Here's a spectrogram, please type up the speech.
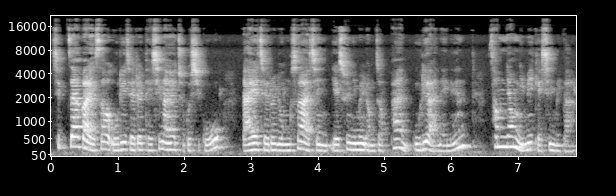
십자가에서 우리 죄를 대신하여 죽으시고 나의 죄를 용서하신 예수님을 영접한 우리 안에는 성령님이 계십니다.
